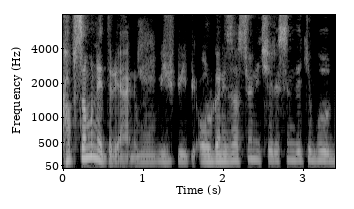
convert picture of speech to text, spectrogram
Kapsamı nedir yani? Bu bir, bir, bir organizasyon içerisindeki bu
